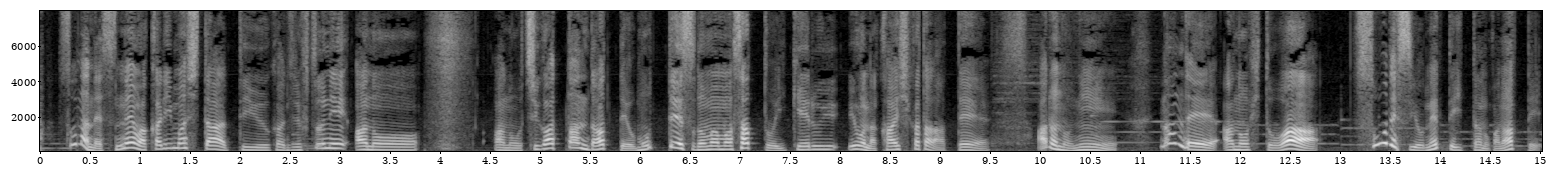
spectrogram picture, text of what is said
あ、そうなんですね、わかりましたっていう感じで、普通に、あのあの、違ったんだって思って、そのままさっといけるような返し方だって、あるのに、なんであの人は、そうですよねって言ったのかなって。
